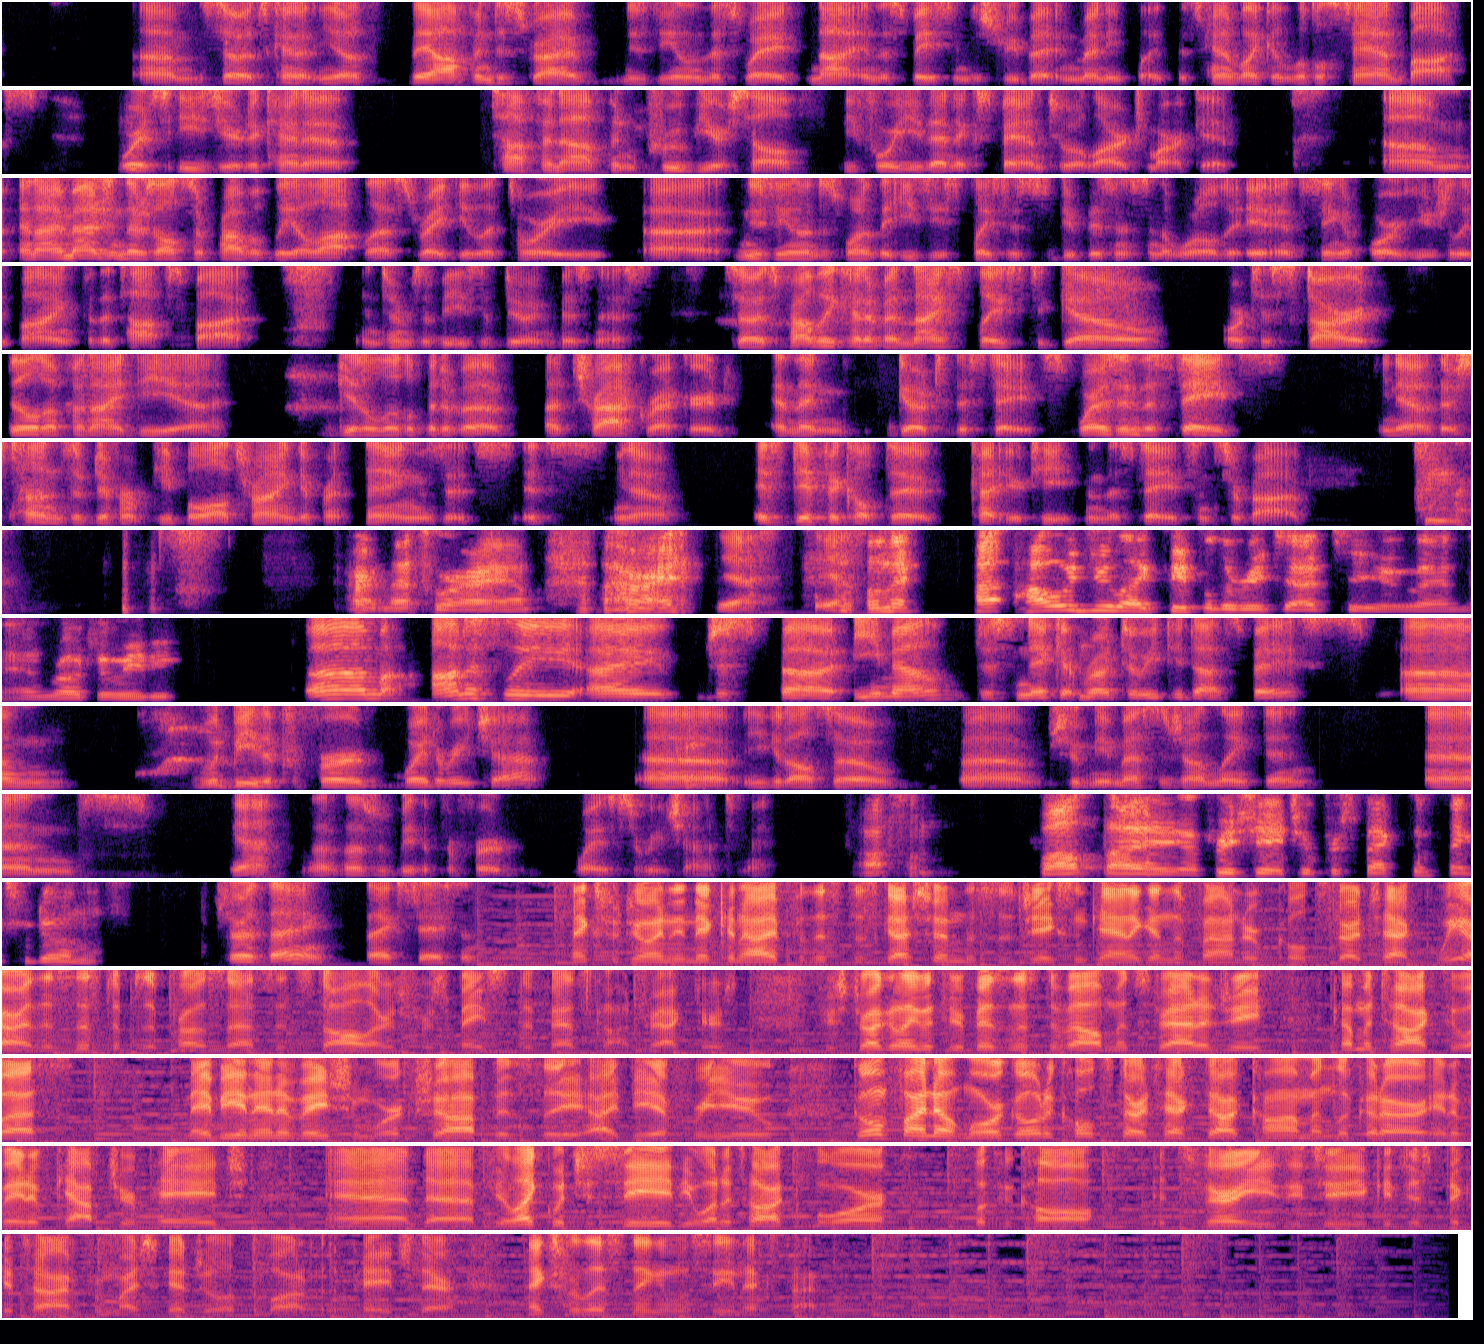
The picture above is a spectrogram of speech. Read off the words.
Um, so it's kind of, you know, they often describe New Zealand this way, not in the space industry, but in many places. It's kind of like a little sandbox where it's easier to kind of toughen up and prove yourself before you then expand to a large market. Um, and I imagine there's also probably a lot less regulatory. Uh, New Zealand is one of the easiest places to do business in the world, and Singapore usually vying for the top spot in terms of ease of doing business. So it's probably kind of a nice place to go or to start, build up an idea, get a little bit of a, a track record, and then go to the States. Whereas in the States, you know, there's tons of different people all trying different things. It's it's you know, it's difficult to cut your teeth in the States and survive. All right, that's where I am. All right. Yeah, yeah. Well, Nick, how, how would you like people to reach out to you and, and Roto ET? Um, honestly, I just uh, email just nick at rotoet.space um, would be the preferred way to reach out. Uh, you could also uh, shoot me a message on LinkedIn, and yeah, that, those would be the preferred ways to reach out to me. Awesome. Well, I appreciate your perspective. Thanks for doing this. Sure thing. Thanks, Jason. Thanks for joining Nick and I for this discussion. This is Jason Kanigan, the founder of Coldstar Tech. We are the systems and process installers for space and defense contractors. If you're struggling with your business development strategy, come and talk to us. Maybe an innovation workshop is the idea for you. Go and find out more. Go to coldstartech.com and look at our innovative capture page. And uh, if you like what you see and you want to talk more, book a call. It's very easy to. You can just pick a time from my schedule at the bottom of the page there. Thanks for listening, and we'll see you next time.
